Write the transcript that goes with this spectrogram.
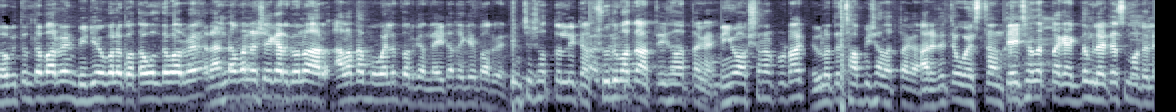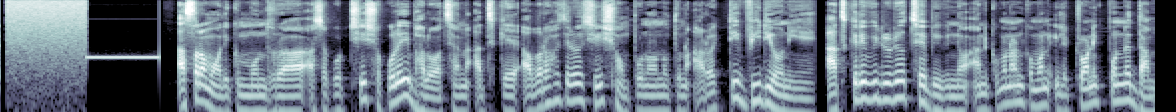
ছবি তুলতে পারবেন ভিডিও কলে কথা বলতে পারবেন। রান্না বান্না শেখার কোনো আর আলাদা মোবাইলের দরকার নেই, এটা থেকে পারবেন। তিনশো সত্তর লিটার শুধুমাত্র আটত্রিশ হাজার টাকায়। নিউ অকশনের প্রোডাক্ট এগুলোতে ছাব্বিশ হাজার টাকা। আর এটা হচ্ছে ওয়েস্টার্ন তেইশ হাজার টাকা, একদম লেটেস্ট মডেল আসসালামু আলাইকুম বন্ধুরা, আশা করছি সকলেই ভালো আছেন। আজকে আবার হাজির রয়েছি সম্পূর্ণ নতুন আরও একটি ভিডিও নিয়ে। আজকের এই ভিডিওটি হচ্ছে বিভিন্ন আনকমন আনকমন ইলেকট্রনিক পণ্যের দাম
